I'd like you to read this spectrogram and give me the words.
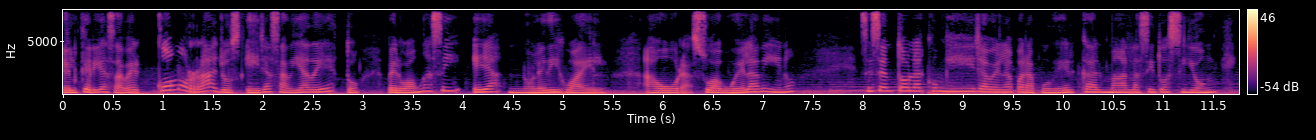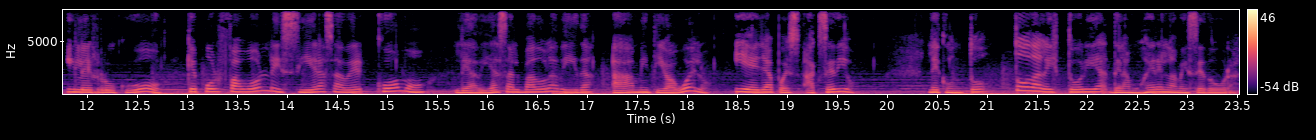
él quería saber cómo rayos ella sabía de esto, pero aún así ella no le dijo a él. Ahora su abuela vino, se sentó a hablar con ella, ¿verdad? Para poder calmar la situación y le rogó que por favor le hiciera saber cómo le había salvado la vida a mi tío abuelo. Y ella pues accedió. Le contó toda la historia de la mujer en la mecedora.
